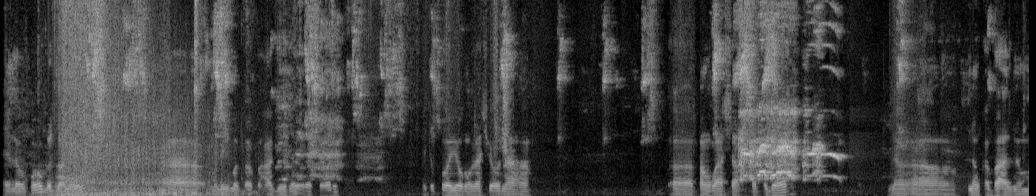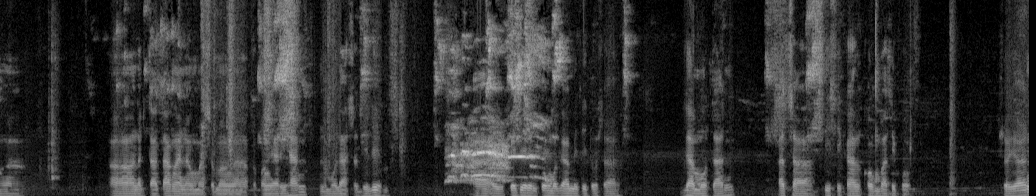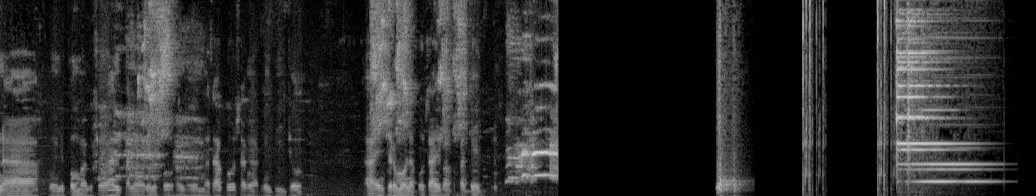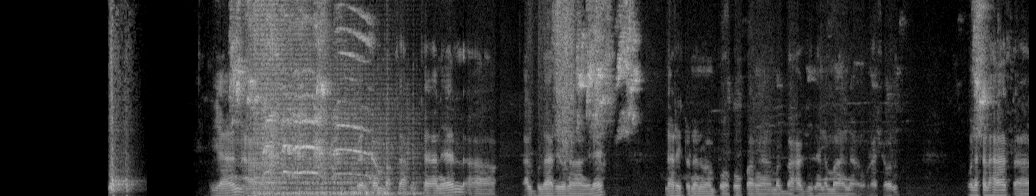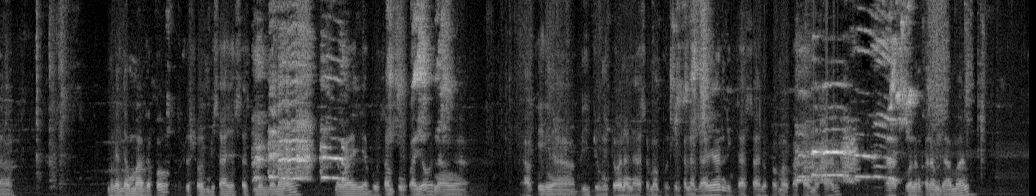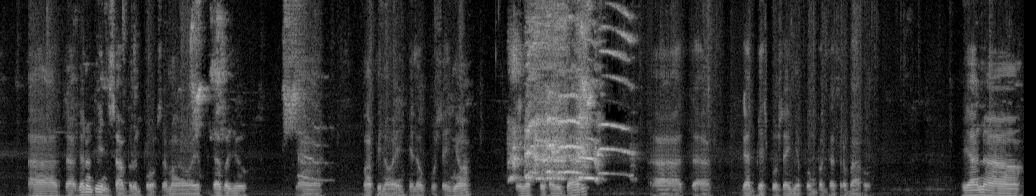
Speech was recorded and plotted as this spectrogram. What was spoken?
Hello po, good morning. Ah, muli magbabahagi ng orasyon. Ito po yung orasyon na ah, pangwasak sa poder ng, ah, ng kabal ng mga ah, nagtatanga ng masamang ah, kapangyarihan na mula sa dilim. Ay pwede rin pong magamit ito sa gamutan at sa physical combat po. So yan, ah kung inyo pong magustuhan, panoorin niyo po hanggang matapos ang aking video. Ah intro muna po tayo mga kapatid. Yan, ah welcome back sa aking channel, ah Albularyo ng Angeles. Narito na naman po ako pang ah, magbahagi na naman ng orasyon. Una sa lahat, ah, magandang umaga po, Luzon, Visayas at Mindanao. Naway abutan po kayo ng ah, aking ah, video ito na nasa mabuting kalagayan, ligtas sa ano pa mga kapamakan at walang karamdaman. At uh, ganoon din sa abroad po sa mga OFW na mga Pinoy. Hello po sa inyo. Ingat po kayo dyan. At ah, God bless po sa inyo pong pagtatrabaho. Ayan, uh,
